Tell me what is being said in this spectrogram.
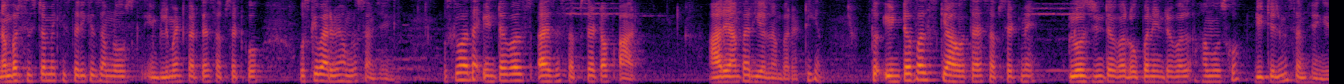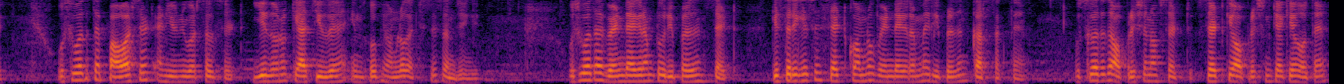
नंबर सिस्टम में किस तरीके से हम लोग इंप्लीमेंट करते हैं सबसेट को, उसके बारे में हम लोग समझेंगे. उसके बाद है intervals as a subset of R R यहाँ पर रियल नंबर है, ठीक है? तो इंटरवल्स क्या होता है सबसेट में? क्लोज इंटरवल ओपन इंटरवल हम उसको डिटेल में समझेंगे. उसके बाद आता है power set and universal set ये दोनों क्या चीज़ें हैं? इनको भी हम लोग अच्छे से समझेंगे. उसके बाद है Venn diagram to represent set किस तरीके से सेट को हम लोग वेन डायग्राम में रिप्रेजेंट कर सकते हैं? उसके बाद आता है ऑपरेशन ऑफ़ सेट सेट के ऑपरेशन क्या क्या होते हैं?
